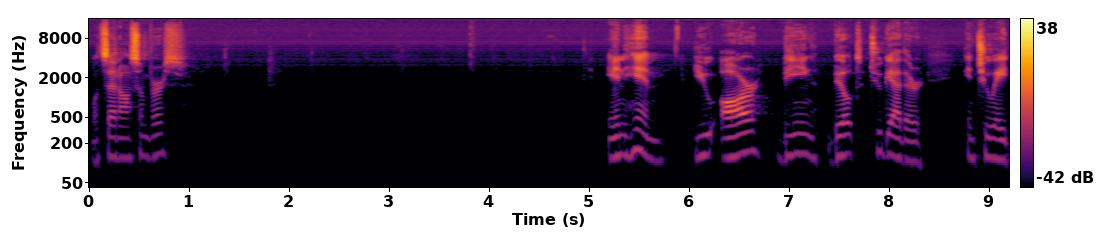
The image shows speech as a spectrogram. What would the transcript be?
What's that awesome verse? In him you are being built together into a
